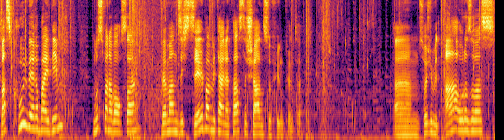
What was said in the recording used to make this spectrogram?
Was cool wäre bei dem, muss man aber auch sagen, wenn man sich selber mit einer Taste Schaden zufügen könnte. Ähm, zum Beispiel mit A oder sowas.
